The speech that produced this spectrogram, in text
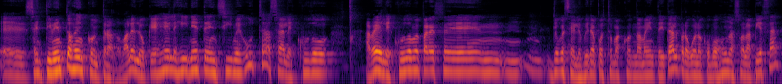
eh, sentimientos encontrados, ¿vale? Lo que es el jinete en sí me gusta, o sea, el escudo... A ver, el escudo me parece... Mm, yo qué sé, le hubiera puesto más condamenta y tal, pero bueno, como es una sola pieza,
